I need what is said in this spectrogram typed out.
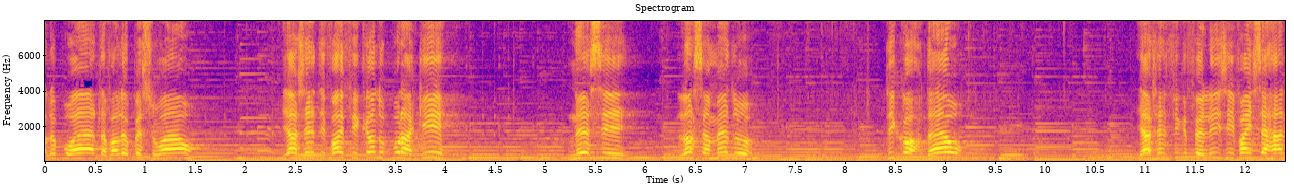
Valeu, poeta, valeu, pessoal. E a gente vai ficando por aqui nesse lançamento de cordel. E a gente fica feliz e vai encerrar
